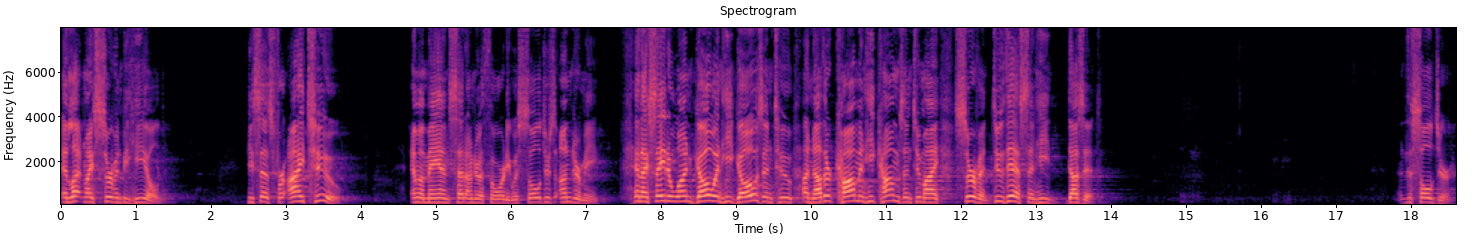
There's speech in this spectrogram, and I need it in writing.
and let my servant be healed. He says, For I too am a man set under authority with soldiers under me. And I say to one, Go, and he goes, and to another, Come, and he comes, and to my servant, Do this, and he does it. The soldier.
